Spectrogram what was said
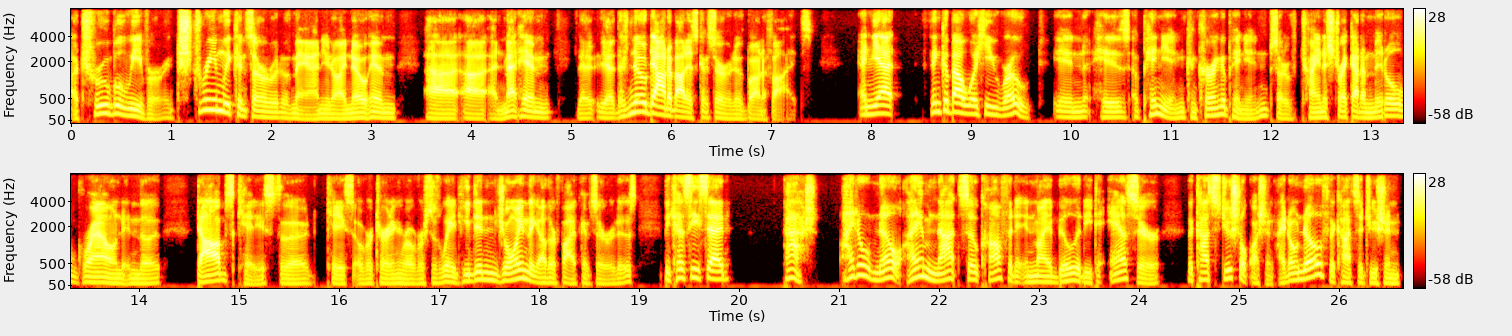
a, true believer, extremely conservative man. You know, I know him uh, uh and met him. There, there's no doubt about his conservative bona fides. And yet, think about what he wrote in his opinion, concurring opinion, sort of trying to strike out a middle ground in the Dobbs case, the case overturning Roe versus Wade. He didn't join the other five conservatives because he said gosh, I don't know. I am not so confident in my ability to answer the constitutional question. I don't know if the Constitution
